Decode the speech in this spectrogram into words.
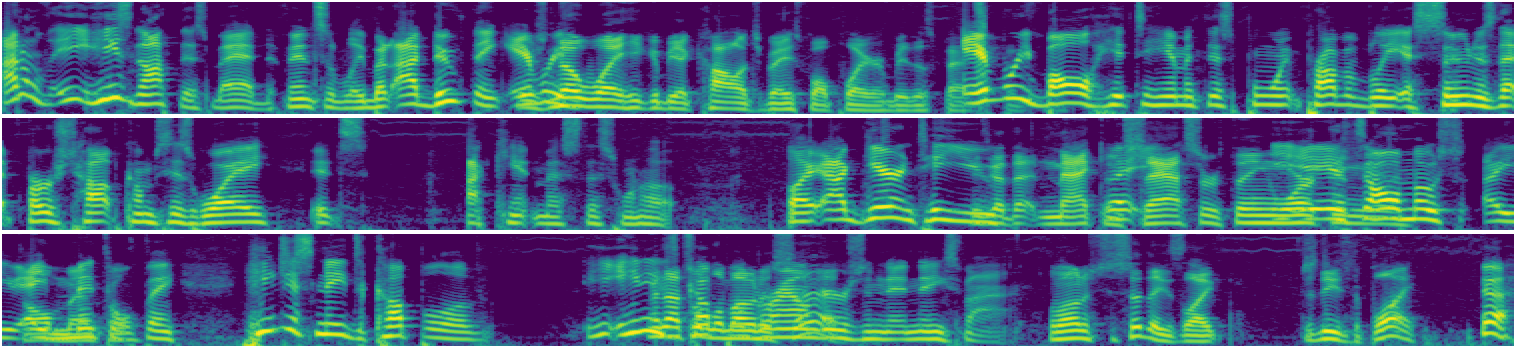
I don't. he- He's not this bad defensively, but I do think There's every no way he could be a college baseball player and be this bad. every ball hit to him at this point, probably as soon as that first hop comes his way, it's I can't mess this one up. Like I guarantee you, He's got that Mackey Like, Sasser thing working. it's almost a, a mental mental. thing. He just needs a couple of he, he needs a that's couple of Lemonis said. and, and he's fine. Lemonis just said that he's like just needs to play. Yeah,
